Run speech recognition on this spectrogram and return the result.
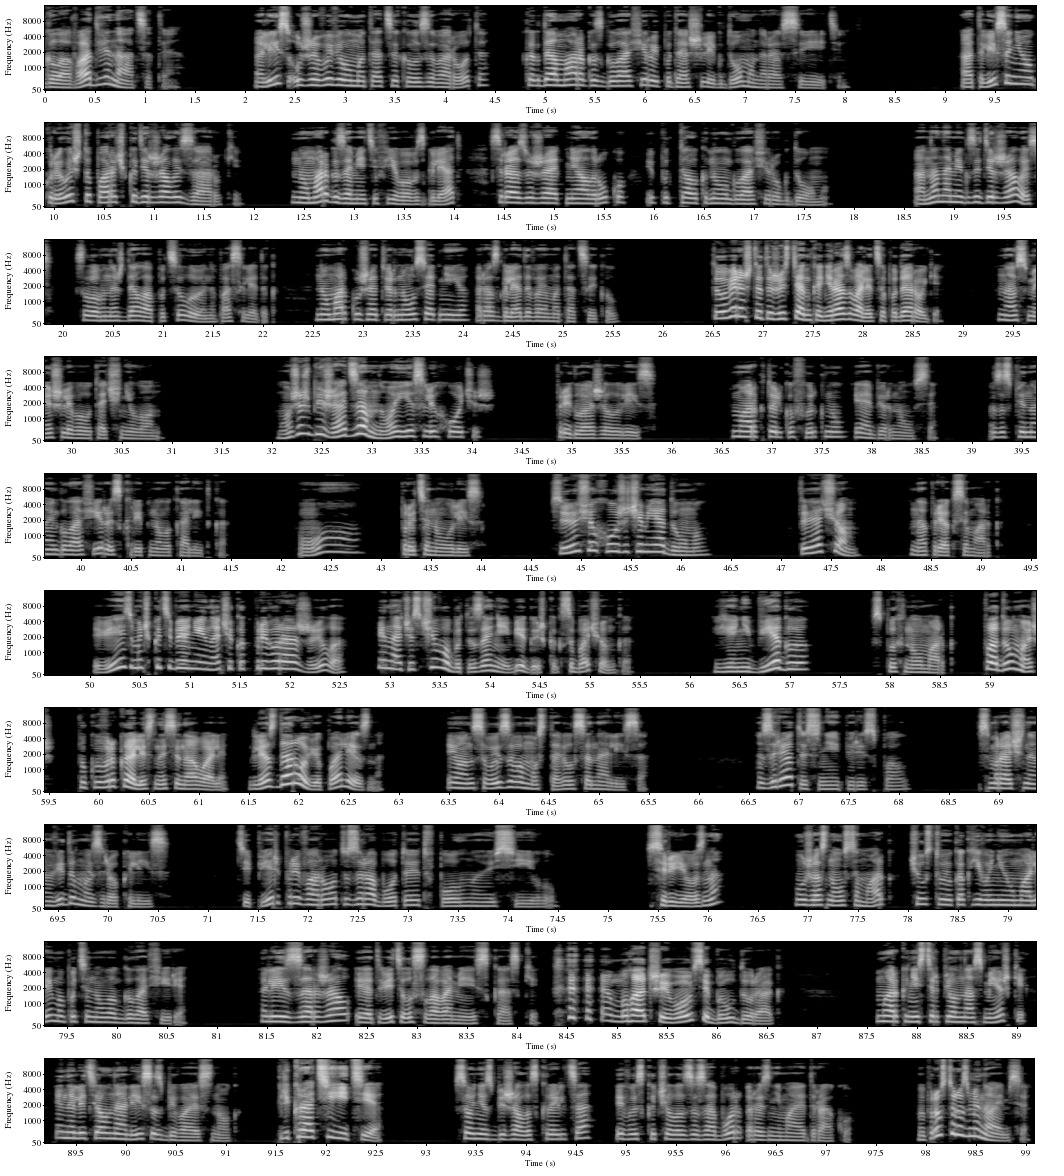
Глава двенадцатая. Лис уже вывел мотоцикл из-за ворота, когда Марк с Глафирой подошли к дому на рассвете. От Лиса не укрылось, что парочка держалась за руки. Но Марк, заметив его взгляд, сразу же отнял руку и подтолкнул Глафиру к дому. Она на миг задержалась, словно ждала поцелуя напоследок, но Марк уже отвернулся от нее, разглядывая мотоцикл. «Ты уверен, что эта жестянка не развалится по дороге?» — насмешливо уточнил он. «Можешь бежать за мной, если хочешь», — предложил Лис. Марк только фыркнул и обернулся. За спиной Глафиры скрипнула калитка. «О!» — протянул Лис. «Все еще хуже, чем я думал». «Ты о чем?» — напрягся Марк. «Ведьмочка тебя не иначе как приворожила. Иначе с чего бы ты за ней бегаешь, как собачонка?» «Я не бегаю!» — вспыхнул Марк. Подумаешь, покувыркались на сеновале. Для здоровья полезно. И он с вызовом уставился на Лиса. «Зря ты с ней переспал», — с мрачным видом изрек Лис. «Теперь приворот заработает в полную силу». «Серьезно?» — ужаснулся Марк, чувствуя, как его неумолимо потянуло к Галафире. Лис заржал и ответил словами из сказки. «Ха-ха-ха, младший вовсе был дурак». Марк не стерпел насмешки и налетел на Алиса, сбивая с ног. «Прекратите!» Соня сбежала с крыльца и выскочила за забор, разнимая драку. «Мы просто разминаемся».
